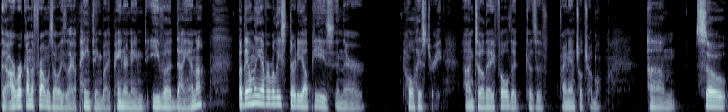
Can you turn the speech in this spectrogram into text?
the artwork on the front was always like a painting by a painter named Eva Diana, but they only ever released 30 LPs in their whole history until they folded because of financial trouble. Um, so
